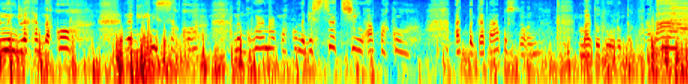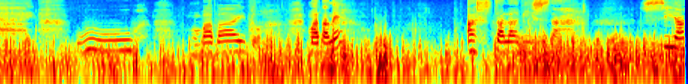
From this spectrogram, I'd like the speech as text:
Naglakad ako. Naglinis ako. Nag-warm up ako. Nag-stretching up ako. At pagkatapos nun, matutulog ako. Bye-bye! Bye-bye. Ito. Mata ne? Hasta la vista. See ya!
